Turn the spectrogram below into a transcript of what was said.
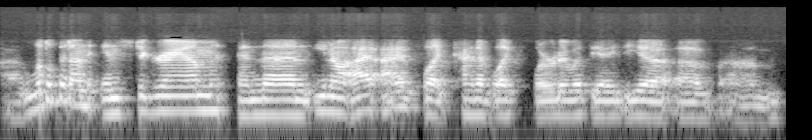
A little bit on Instagram, and then you know I, I've like kind of like flirted with the idea of, um,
